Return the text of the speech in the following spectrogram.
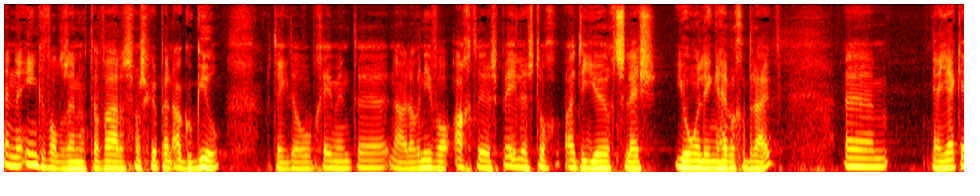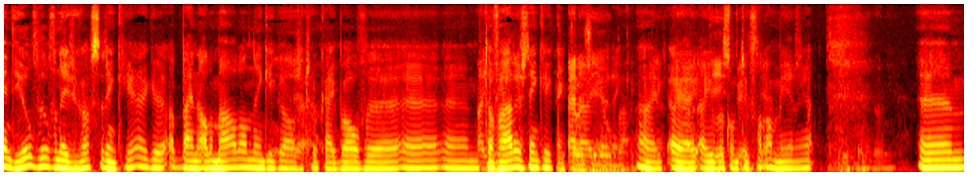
En eh, ingevallen zijn nog Tavares, Van Schuppen en Agogil. Dat betekent dat we op een gegeven moment, eh, nou, dat we in ieder geval acht spelers toch uit de jeugd slash jongelingen hebben gebruikt. Ehm, ja, jij kent heel veel van deze gasten, denk ik. Hè? Ik, eh, bijna allemaal dan, denk ik wel, als ik zo kijk. Behalve eh, eh, ehm, Ayuba. Tavares, denk ik. En denk ik. Oh, oh ja, Ayuba Die komt natuurlijk van ja. Almere, ja. Ehm,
